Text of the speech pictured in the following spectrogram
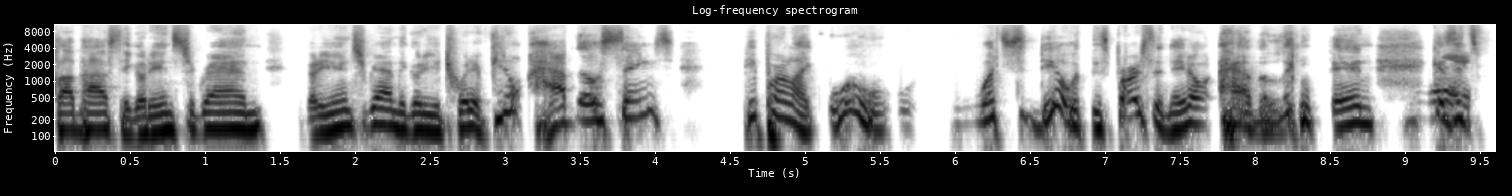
Clubhouse, they go to Instagram, go to your Instagram, they go to your Twitter. If you don't have those things, people are like, whoa, what's the deal with this person? They don't have a LinkedIn because right. it's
